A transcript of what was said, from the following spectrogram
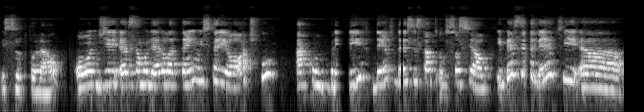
estrutural, onde essa mulher ela tem um estereótipo a cumprir dentro desse estatuto social. E perceber que uh,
